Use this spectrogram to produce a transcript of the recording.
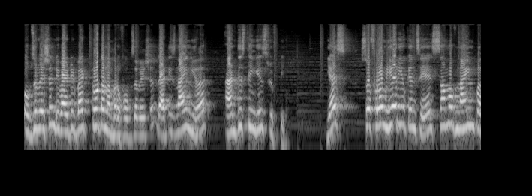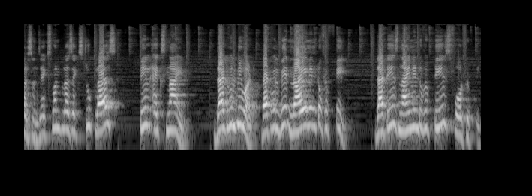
observation divided by total number of observation that is 9 here and this thing is 50. Yes. So from here you can say sum of 9 persons x1 plus x2 plus till x9 that will be what? That will be 9 into 50 that is 9 into 50 is 450.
